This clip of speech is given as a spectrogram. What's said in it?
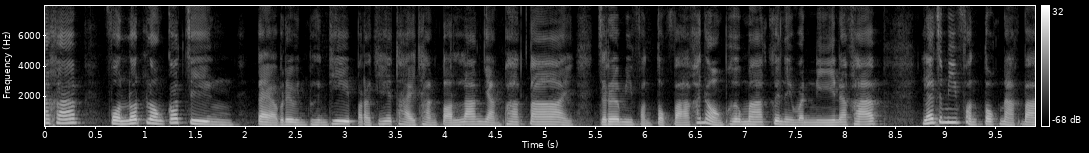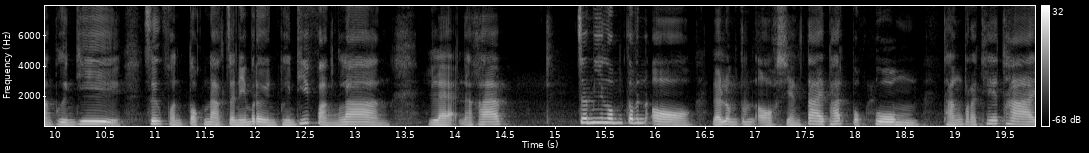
นะครับ ฝนลดลงก็จริง แต่บริเวณพื้นที่ประเทศไทยทางตอนล่างอย่างภาคใต้ จะเริ่มมีฝนตกฟ้าขนองเพิ่มมากขึ้นในวันนี้นะครับ และจะมีฝนตกหนักบางพื้นที่ ซึ่งฝนตกหนักจะเน้นบริเวณพื้นที่ฝั่งล่าง และนะครับ จะมีลมตะวันออก และลมตะวันออกเฉียงใต้พัดปกคลุม ทั้งประเทศไทย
